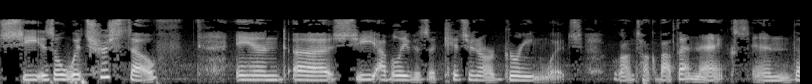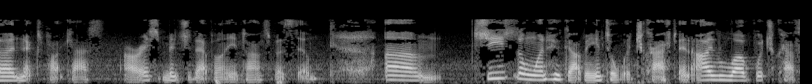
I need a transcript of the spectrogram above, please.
she is a witch herself, and uh, she, I believe, is a kitchen or green witch. We're going to talk about that next in the next podcast. I already mentioned that plenty of times, but still. Um, she's the one who got me into witchcraft, and I love witchcraft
